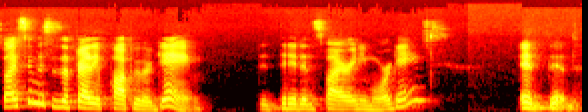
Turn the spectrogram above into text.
So I assume this is a fairly popular game. Did, it inspire any more games? It did.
